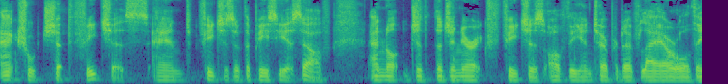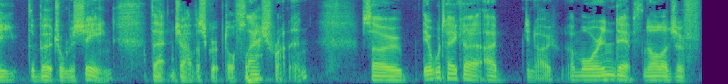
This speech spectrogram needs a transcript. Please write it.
actual chip features and features of the PC itself and not just the generic features of the interpretive layer or the, the virtual machine that JavaScript or Flash run in. So it will take a, a you know, a more in depth knowledge of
